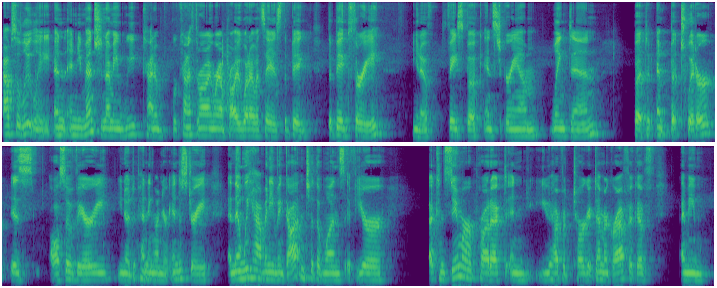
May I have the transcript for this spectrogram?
absolutely. And and you mentioned, I mean, we kind of we're kind of throwing around probably what I would say is the big the big three. You know, Facebook, Instagram, LinkedIn, but but Twitter is also very you know depending on your industry. And then we haven't even gotten to the ones if you're a consumer product and you have a target demographic of, I mean,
